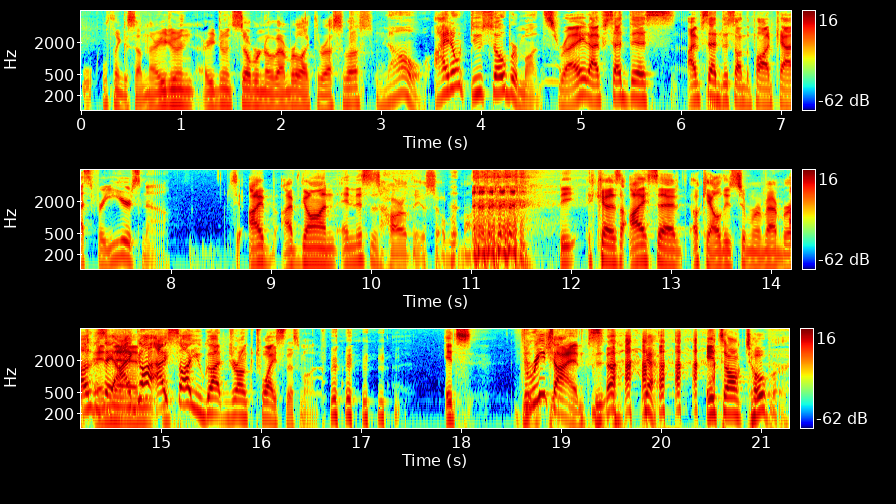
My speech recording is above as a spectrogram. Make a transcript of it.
we'll think of something. Are you doing Are you doing sober November like the rest of us? No, I don't do sober months, right? I've said this. I've said this on the podcast for years now. See, I've I've gone, and this is hardly a sober month because I said, okay, I'll do sober November. I was gonna say I got. I saw you got drunk twice this month, it's three times, yeah, it's October.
